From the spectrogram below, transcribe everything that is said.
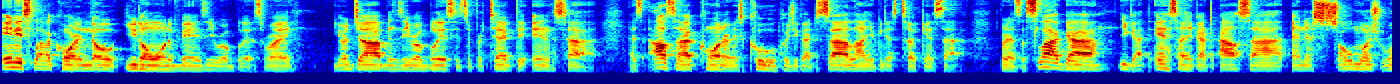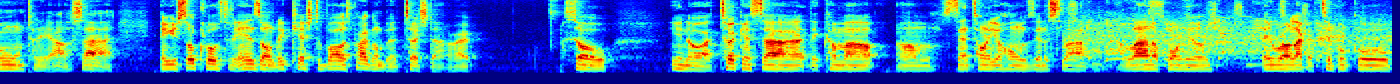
Any slot corner know you don't want to be in zero blitz, right? Your job in zero blitz is to protect the inside. As outside corner is cool because you got the sideline, you can just tuck inside. But as a slot guy, you got the inside, you got the outside, and there's so much room to the outside. And you're so close to the end zone, they catch the ball, it's probably gonna be a touchdown, right? So, you know, I tuck inside, they come out, um, Santonio Holmes in the slot. I line up on him. They run like a typical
